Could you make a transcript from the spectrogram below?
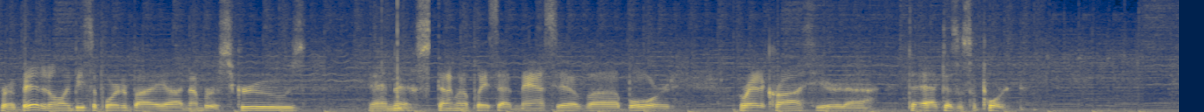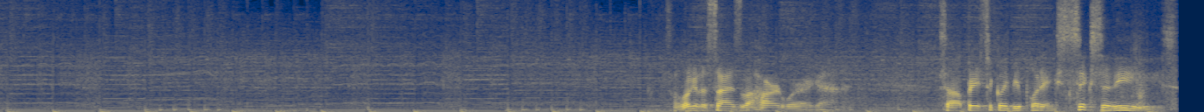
for a bit, it'll only be supported by a number of screws and this. Then I'm going to place that massive uh, board right across here to, to act as a support. So look at the size of the hardware got. So I'll basically be putting six of these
